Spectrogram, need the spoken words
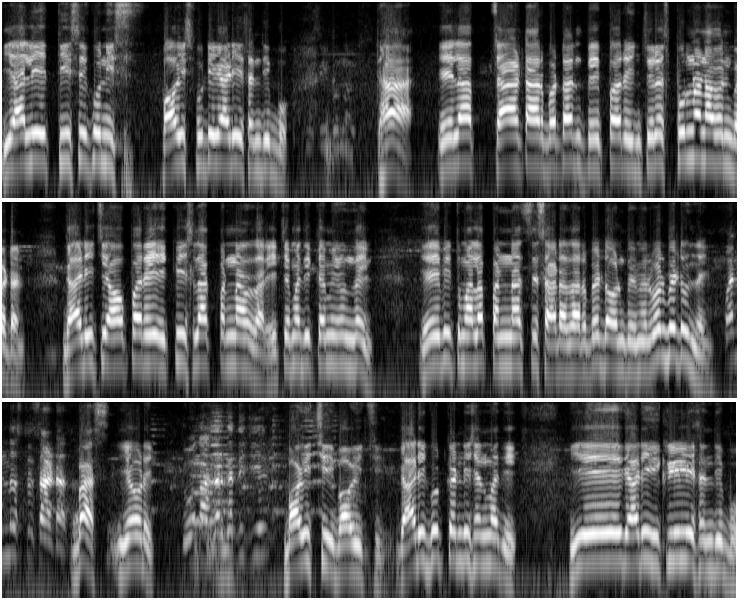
ही आली तीस एकोणीस. बावीस फुटी गाडी आहे संदीप भाऊ. हा याला चार टायर बटन पेपर इन्शुरन्स पूर्ण नवीन बटन. गाडीची ऑफर आहे एकवीस लाख पन्नास हजार. याच्यामध्ये कमी होऊन जाईल. हे बी तुम्हाला पन्नास ते साठ हजार रुपये डाऊन पेमेंटवर भेटून जाईल. पन्नास ते साठ हजार. बस एवढे. दोन हजार कधीची आहे? बावीसची बावीसची. गाडी गुड कंडिशनमध्ये ही गाडी विकलेली आहे संदीप भाऊ.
